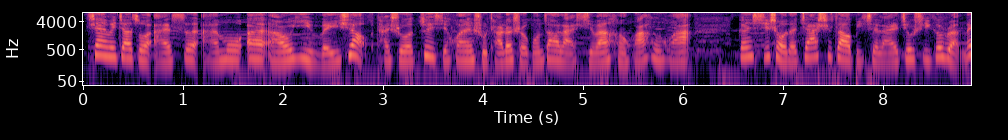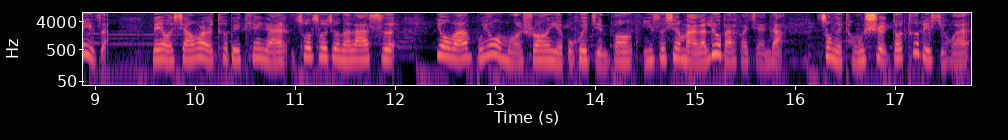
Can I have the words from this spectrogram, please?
下一位叫做 S M I L E 微笑，他说最喜欢薯条的手工皂啦，洗完很滑很滑，跟洗手的加湿皂比起来就是一个软妹子。没有香味儿，特别天然，搓搓就能拉丝，用完不用抹霜也不会紧绷。一次性买了六百块钱的，送给同事都特别喜欢。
